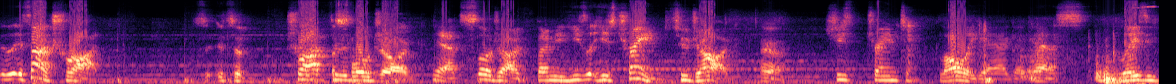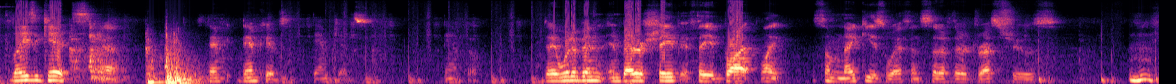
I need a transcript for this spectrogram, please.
it's not a trot. It's, it's a, Trot a slow jog. Yeah, it's a slow jog. But I mean, he's he's trained to jog. Yeah, She's trained to lollygag, I guess. Lazy lazy kids. yeah. Damn, damn kids. Damn kids. Damn Phil. They would have been in better shape if they brought like some Nikes with instead of their dress shoes. Mm-hmm.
